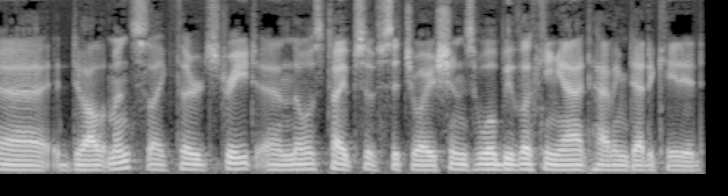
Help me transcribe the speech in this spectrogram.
uh, developments like Third Street and those types of situations. We'll be looking at having dedicated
